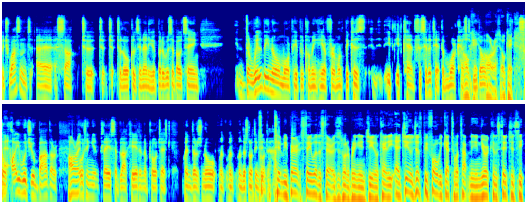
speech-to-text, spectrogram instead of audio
which wasn't a, a sop to, to, to, to locals in any way, but it was about saying there will be no more people coming here for a month because it, it can't facilitate them. Work has okay, to be done. All right, okay. So uh, why would you bother all right. putting in place a blockade and a protest when there's no when, when, when there's nothing T- going to happen? Timmy, bear, stay with us there. I just want to bring in Gino Kenny. Uh, Gino, just before we get to what's happening in your constituency,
